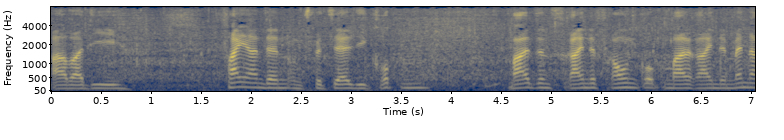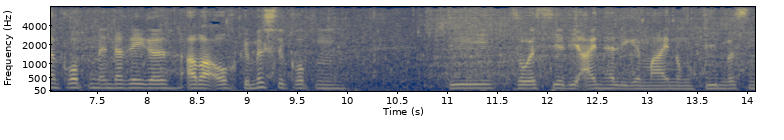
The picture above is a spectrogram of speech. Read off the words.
Aber die Feiernden und speziell die Gruppen, Mal sind es reine Frauengruppen, mal reine Männergruppen in der Regel, aber auch gemischte Gruppen. Die, so ist hier die einhellige Meinung, die müssen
